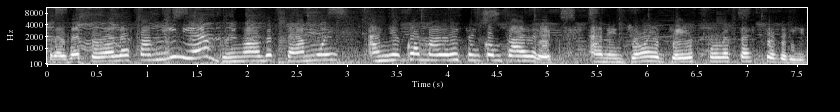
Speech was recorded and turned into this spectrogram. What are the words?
Trae a toda la familia. Bring all the family and your comadres and compadres and enjoy a day full of festivities.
